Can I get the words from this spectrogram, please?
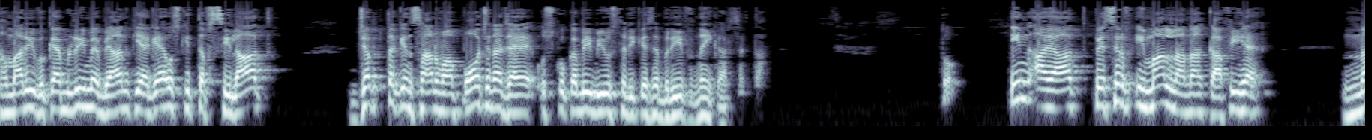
ہماری وکیبلری میں بیان کیا گیا، اس کی تفصیلات جب تک انسان وہاں پہنچ نہ جائے، اس کو کبھی بھی اس طریقے سے بریف نہیں کر سکتا۔ ان آیات پہ صرف ایمان لانا کافی ہے۔ نہ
